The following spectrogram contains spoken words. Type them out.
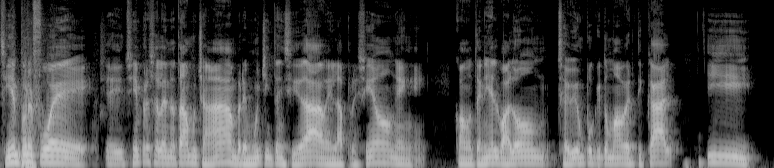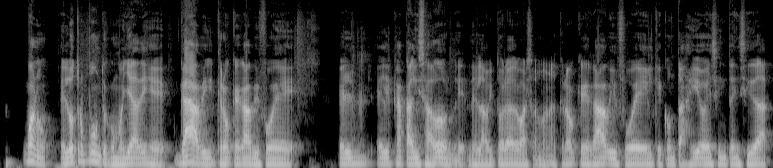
Siempre fue, eh, siempre se le notaba mucha hambre, mucha intensidad en la presión, en, cuando tenía el balón se vio un poquito más vertical. Y bueno, el otro punto, como ya dije, Gaby, creo que Gaby fue el, catalizador de, la victoria de Barcelona. Creo que Gaby fue el que contagió esa intensidad.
